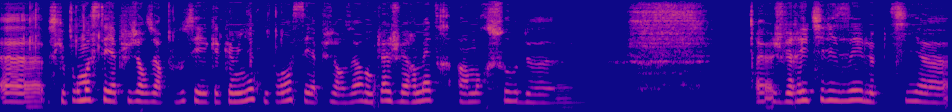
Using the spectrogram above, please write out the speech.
Parce que pour moi, c'était il y a plusieurs heures. Pour vous, c'est quelques minutes, mais pour moi, c'est il y a plusieurs heures. Donc là, je vais remettre un morceau de euh, je vais réutiliser le petit... Euh,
